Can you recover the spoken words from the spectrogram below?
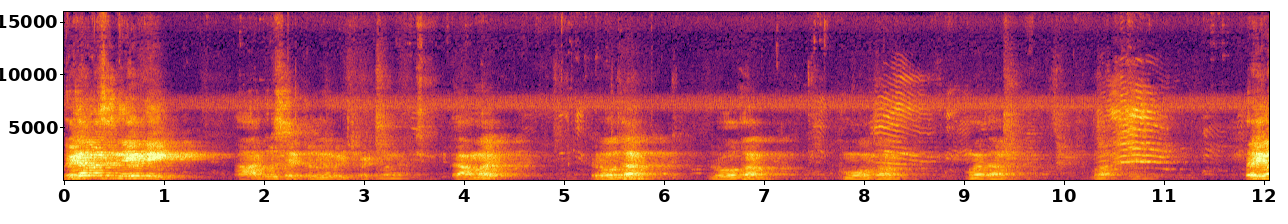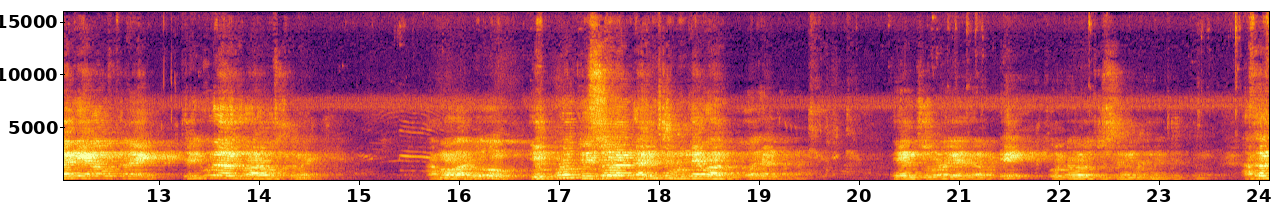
విడవలసింది ఏమిటి? ఆరు శత్రువులను విడిచిపెట్టమన్నారు. కామ క్రోధ లోభ మోహ మద మాత్సర్యం. మరి ఇవన్నీ ఎలా వస్తున్నాయి? త్రిగుణాల ద్వారా వస్తున్నాయి. అమ్మవారు ఎప్పుడు త్రిశూలం ధరించి ఉండేవారు అని అంటున్నాను నేను చూడలేదు కాబట్టి ఫోటోలో కూడా నేను చెప్తున్నాను అసలు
